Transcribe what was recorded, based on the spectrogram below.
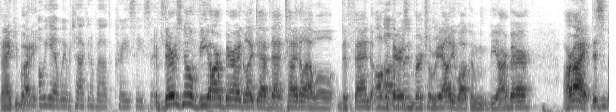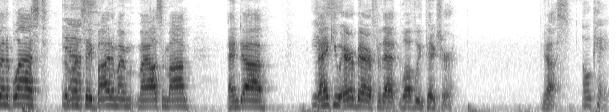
Thank you, buddy. Oh yeah, we were talking about crazies. If there's no VR Bear, I'd like to have that title. I will defend all the Oh, bears in virtual reality. Welcome, VR Bear. All right, this has been a blast. Everyone Yes. say bye to my my awesome mom, and uh, yes. thank you, Air Bear, for that lovely picture. Yes. Okay.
